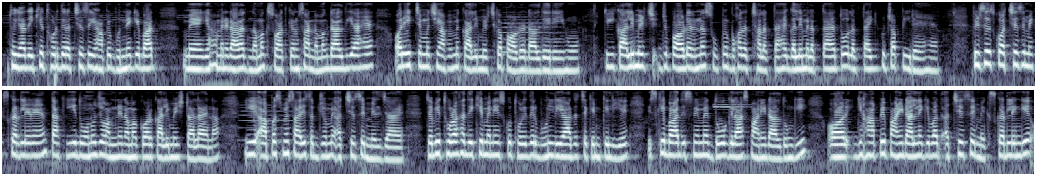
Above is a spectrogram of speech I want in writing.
तो यहाँ देखिए थोड़ी देर अच्छे से यहाँ पे भुनने के बाद मैं यहाँ मैंने डाला नमक, स्वाद के अनुसार नमक डाल दिया है और एक चम्मच यहाँ पे मैं काली मिर्च का पाउडर डाल दे रही हूँ। क्योंकि काली मिर्च जो पाउडर है ना सूप में बहुत अच्छा लगता है, गले में लगता है तो लगता है कि कुछ आप पी रहे हैं। फिर से इसको अच्छे से मिक्स कर ले रहे हैं, ताकि ये दोनों जो हमने नमक और काली मिर्च डाला है ना, ये आपस में सारी सब्जियों में अच्छे से मिल जाए। जब ये थोड़ा सा देखिए, मैंने इसको थोड़ी देर भून लिया आधा सेकेंड के लिए, इसके बाद इसमें मैं दो गिलास पानी डाल दूँगी और यहाँ पर पानी डालने के बाद अच्छे से मिक्स कर लेंगे।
